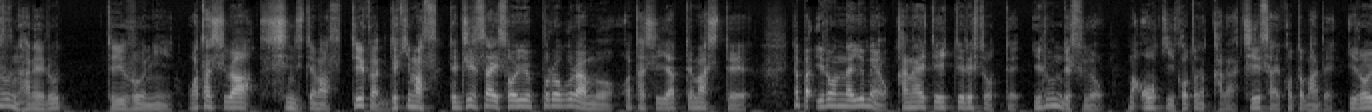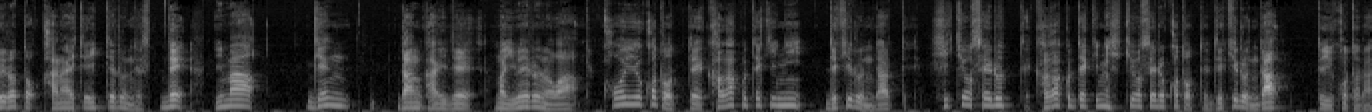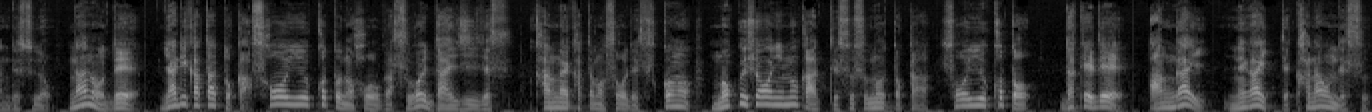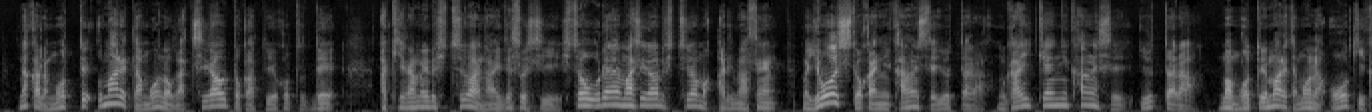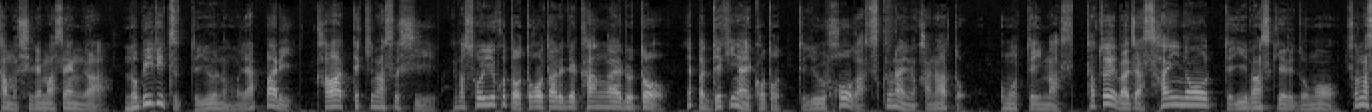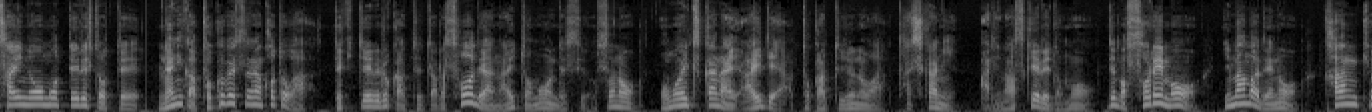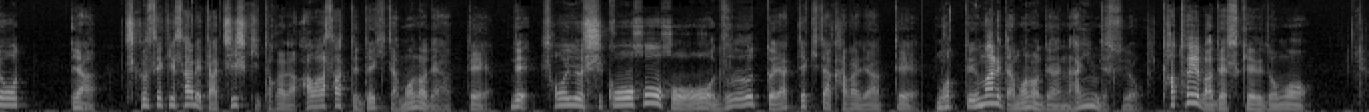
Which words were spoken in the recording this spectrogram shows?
ずなれるっていうふうに私は信じてます。っていうかできます。で、実際そういうプログラムを私やってまして、やっぱいろんな夢を叶えていってる人っているんですよ。まあ大きいことから小さいことまでいろいろと叶えていってるんです。で、今、現段階で、まあ、言えるのは、こういうことって科学的にできるんだって、引き寄せるって科学的に引き寄せることってできるんだっていうことなんですよ。なので、やり方とかそういうことの方がすごい大事です。考え方もそうです。この目標に向かって進むとか、そういうことだけで案外願いって叶うんです。だから持って生まれたものが違うとかっていうことで諦める必要はないですし、人を羨ましがる必要もありません。まあ、容姿とかに関して言ったら、もう外見に関して言ったら、まあ持って生まれたものは大きいかもしれませんが、伸び率っていうのもやっぱり変わってきますし、やっぱそういうことをトータルで考えると、やっぱできないことっていう方が少ないのかなと思っています。例えばじゃあ才能って言いますけれども、その才能を持っている人って何か特別なことができているかって言ったらそうではないと思うんですよ。その思いつかないアイデアとかっていうのは確かにありますけれども、でもそれも今までの環境や蓄積された知識とかが合わさってできたものであって、で、そういう思考方法をずっとやってきたからであって、持って生まれたものではないんですよ。例えばですけれども、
